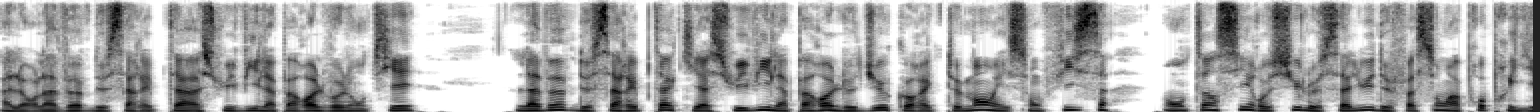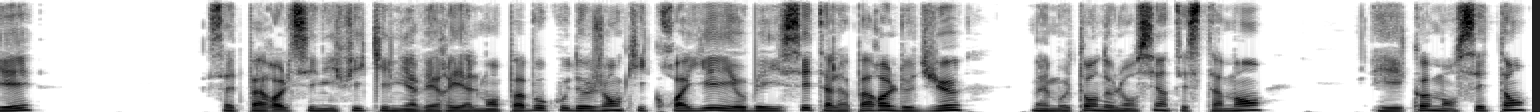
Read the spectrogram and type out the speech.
Alors la veuve de Sarepta a suivi la parole volontiers. La veuve de Sarepta qui a suivi la parole de Dieu correctement et son fils ont ainsi reçu le salut de façon appropriée. Cette parole signifie qu'il n'y avait réellement pas beaucoup de gens qui croyaient et obéissaient à la parole de Dieu, même au temps de l'Ancien Testament, et comme en ces temps,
